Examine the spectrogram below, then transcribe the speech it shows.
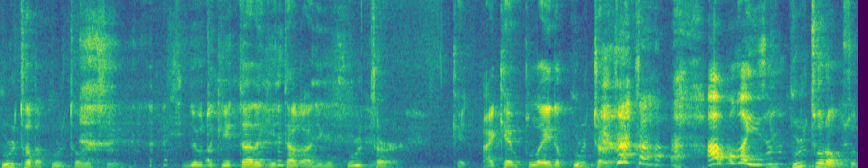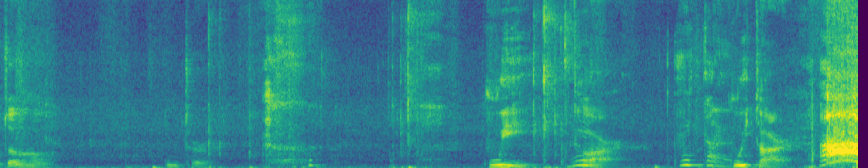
굴터다 굴터, 그렇지. 이제부터 기타는 기타가 아니고 굴터. I can play the 굴터. 아 뭐가 이 이상. 굴터라고 썼잖아. 굴터. 구이, tar, 구이탈. 구이탈. 아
